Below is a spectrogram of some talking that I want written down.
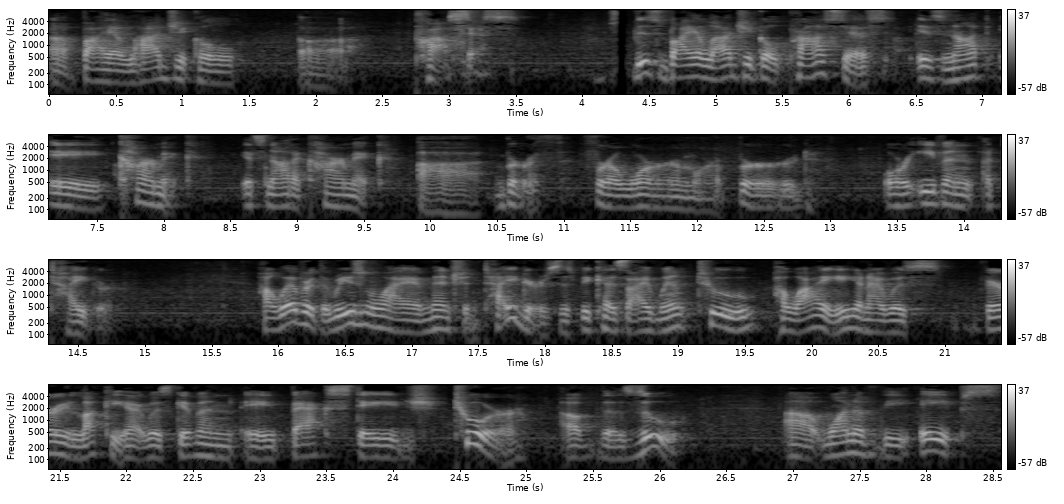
a biological uh, process. This biological process is not a karmic. It's not a karmic uh, birth for a worm or a bird or even a tiger. However, the reason why I mentioned tigers is because I went to Hawaii and I was very lucky. I was given a backstage tour of the zoo. Uh, one of the apes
